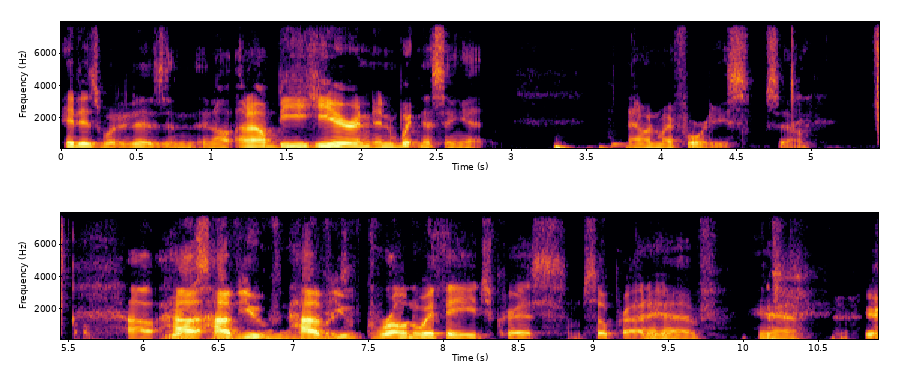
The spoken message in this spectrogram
it is what it is, and and I'll, and I'll be here and, and, witnessing it now in my 40s. So, how how, yes, how have you how have you grown with age, Chris? I'm so proud I of you. have, yeah,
